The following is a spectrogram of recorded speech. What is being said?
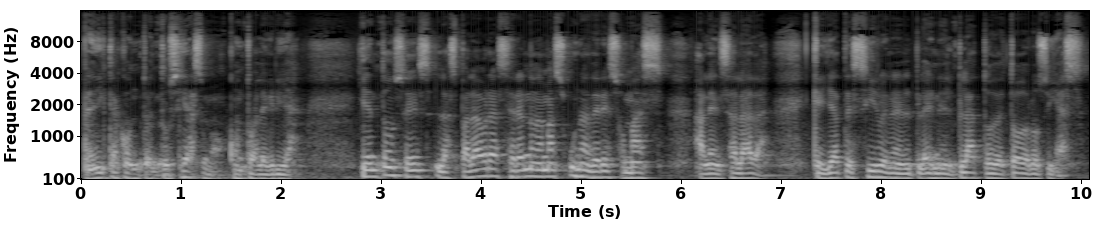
predica con tu entusiasmo, con tu alegría. Y entonces las palabras serán nada más un aderezo más a la ensalada que ya te sirven en el, en el plato de todos los días.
